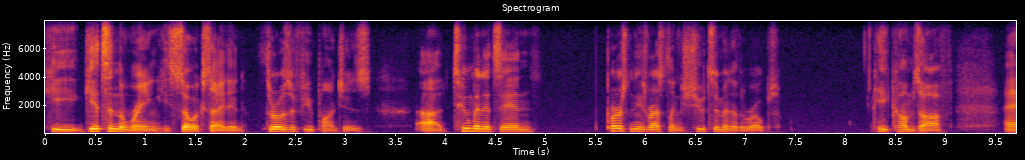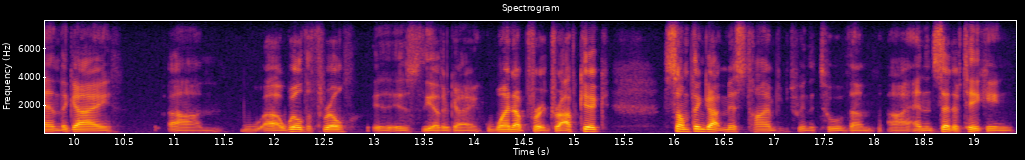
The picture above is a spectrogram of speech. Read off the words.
He gets in the ring. He's so excited. Throws a few punches. Uh, two minutes in, person he's wrestling shoots him into the ropes. He comes off, and the guy, um, uh, Will the Thrill is, is the other guy, went up for a drop kick. Something got mistimed between the two of them, uh, and instead of taking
